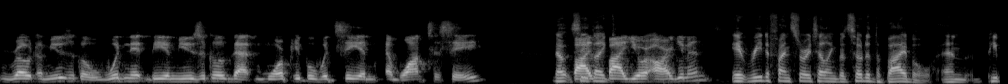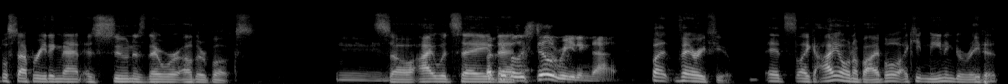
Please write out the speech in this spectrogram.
wrote a musical, wouldn't it be a musical that more people would see and, and want to see? no, see, By, like by your argument? it redefined storytelling, but so did the Bible, and people stopped reading that as soon as there were other books. Mm. So I would say but that, people are still reading that. but very few. It's like I own a Bible. I keep meaning to read it.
